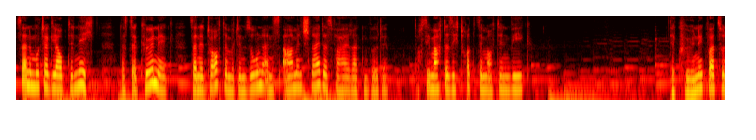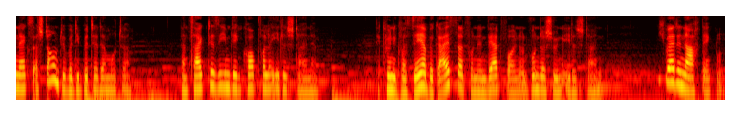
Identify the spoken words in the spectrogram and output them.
Seine Mutter glaubte nicht, dass der König seine Tochter mit dem Sohn eines armen Schneiders verheiraten würde, doch sie machte sich trotzdem auf den Weg. Der König war zunächst erstaunt über die Bitte der Mutter. Dann zeigte sie ihm den Korb voller Edelsteine. Der König war sehr begeistert von den wertvollen und wunderschönen Edelsteinen. Ich werde nachdenken.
